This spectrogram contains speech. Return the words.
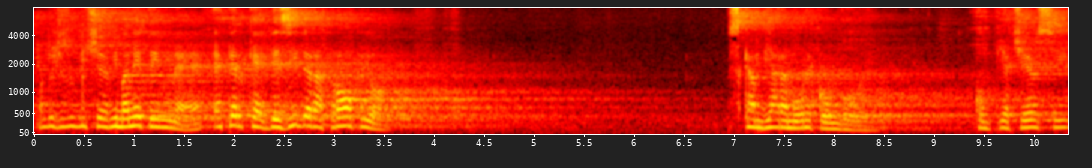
quando Gesù dice rimanete in me, è perché desidera proprio scambiare amore con voi, compiacersi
